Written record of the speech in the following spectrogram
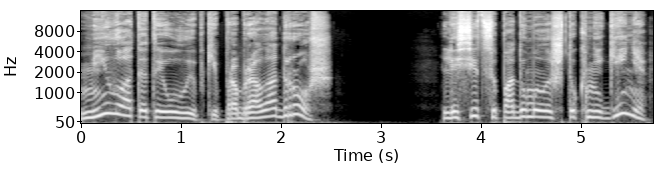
Милу от этой улыбки пробрала дрожь. Лисица подумала, что княгиня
